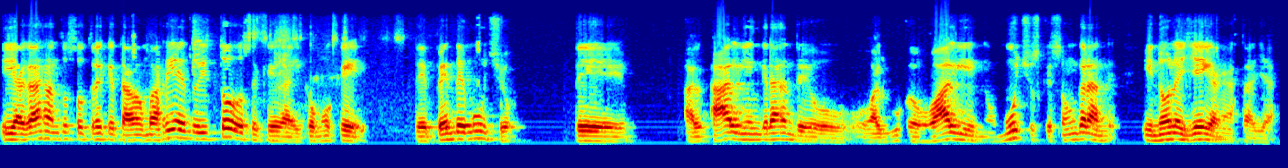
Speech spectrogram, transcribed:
y agarran dos o tres que estaban barriendo y todo se queda ahí, como que depende mucho de alguien grande o, o alguien o muchos que son grandes y no le llegan hasta allá.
